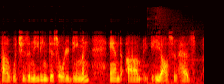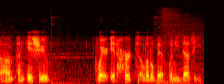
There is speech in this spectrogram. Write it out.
uh, which is an eating disorder demon, and um, he also has um, an issue where it hurts a little bit when he does eat.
